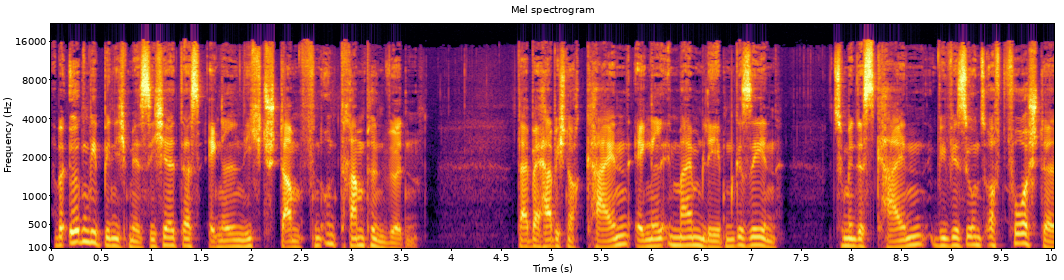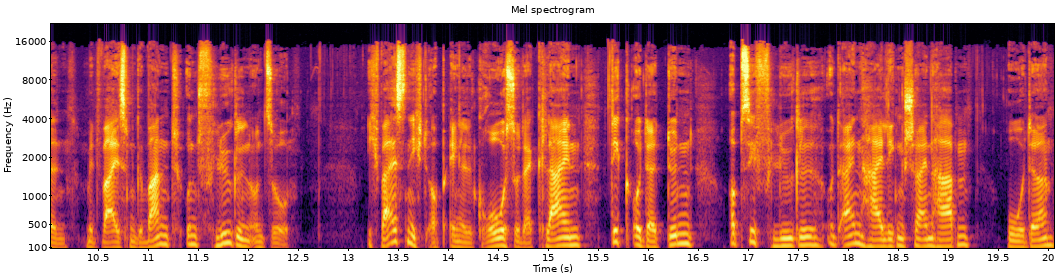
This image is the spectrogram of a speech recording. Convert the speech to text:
aber irgendwie bin ich mir sicher, dass Engel nicht stampfen und trampeln würden. Dabei habe ich noch keinen Engel in meinem Leben gesehen. Zumindest keinen, wie wir sie uns oft vorstellen, mit weißem Gewand und Flügeln und so. Ich weiß nicht, ob Engel groß oder klein, dick oder dünn, ob sie Flügel und einen Heiligenschein haben oder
